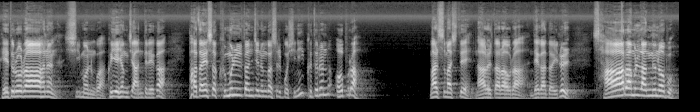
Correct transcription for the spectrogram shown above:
베드로라 하는 시몬과 그의 형제 안드레가 바다에서 금을 던지는 것을 보시니 그들은 어부라 말씀하시되 나를 따라오라 내가 너희를 사람을 낚는 어부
